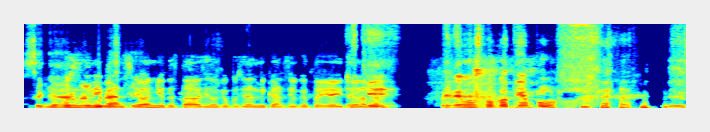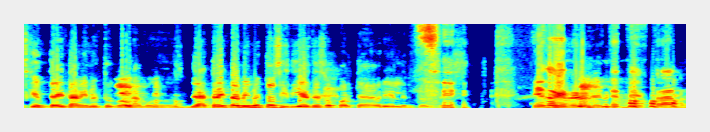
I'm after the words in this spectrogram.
Se no quedaron mi canción, yo te estaba diciendo que pusieras mi canción que te había dicho Es en la que tarde. Tenemos poco tiempo. es que 30 minutos volamos. De a 30 minutos y 10 de soporte a Gabriel, entonces. Sí. Que me conecté temprano.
